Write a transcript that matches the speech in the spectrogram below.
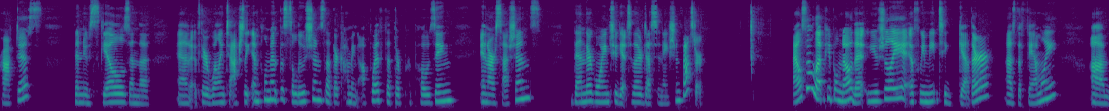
practice the new skills and the and if they're willing to actually implement the solutions that they're coming up with that they're proposing in our sessions, then they're going to get to their destination faster. I also let people know that usually if we meet together as the family, um,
